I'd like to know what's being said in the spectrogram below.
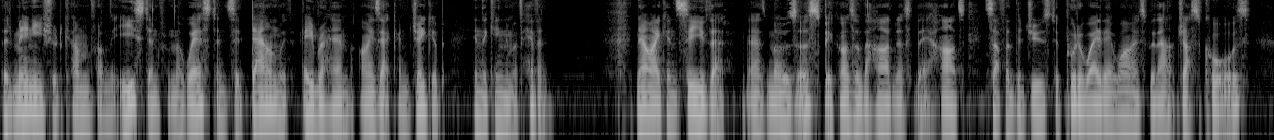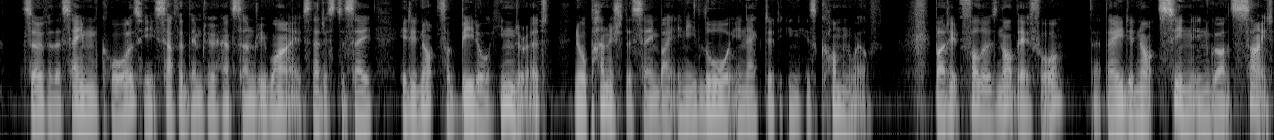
that many should come from the east and from the west and sit down with Abraham, Isaac, and Jacob in the kingdom of heaven. Now I conceive that, as Moses, because of the hardness of their hearts, suffered the Jews to put away their wives without just cause, so for the same cause he suffered them to have sundry wives, that is to say, he did not forbid or hinder it, nor punish the same by any law enacted in his commonwealth. But it follows not, therefore, that they did not sin in God's sight,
